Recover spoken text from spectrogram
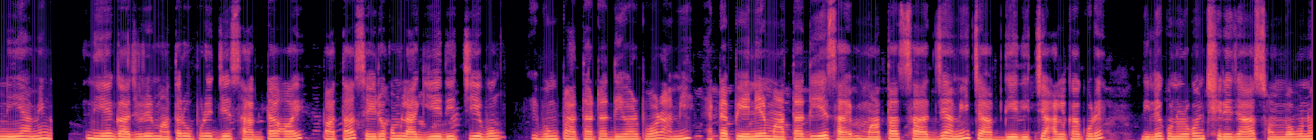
নিয়ে আমি নিয়ে গাজরের মাথার উপরে যে শাকটা হয় পাতা সেই রকম লাগিয়ে দিচ্ছি এবং এবং পাতাটা দেওয়ার পর আমি একটা পেনের মাথা দিয়ে মাথার সাহায্যে আমি চাপ দিয়ে দিচ্ছি। হালকা করে দিলে কোনো রকম ছেড়ে যাওয়ার সম্ভাবনা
